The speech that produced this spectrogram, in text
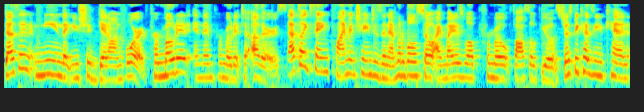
Doesn't mean that you should get on board. Promote it and then promote it to others. That's like saying climate change is inevitable, so I might as well promote fossil fuels. Just because you can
